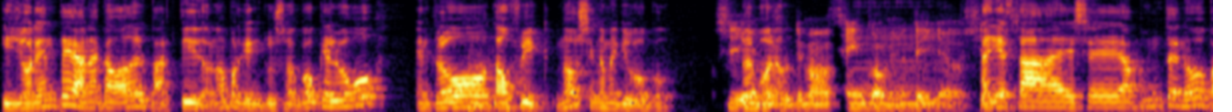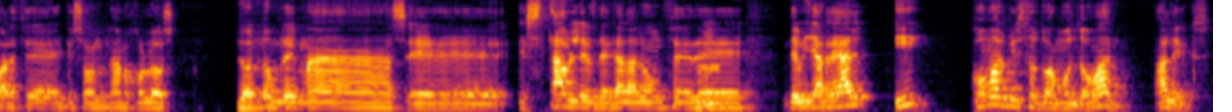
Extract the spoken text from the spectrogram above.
y Llorente han acabado el partido, ¿no? Porque incluso Coque luego entró Taufik, ¿no? Si no me equivoco. Sí, en los últimos cinco mm, minutillos. ahí está ese apunte, ¿no? Parece que son a lo mejor los, los nombres más eh, estables de cara al 11 mm. de, Villarreal. ¿Y cómo has visto tú a Moldovan, Alex?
